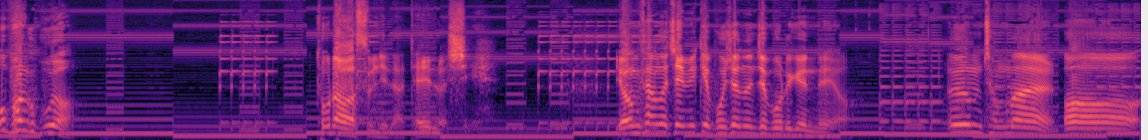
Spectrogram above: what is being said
어 방금 뭐야 돌아왔습니다 테일러 씨 영상을 재밌게 보셨는지 모르겠네요 음 정말 어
